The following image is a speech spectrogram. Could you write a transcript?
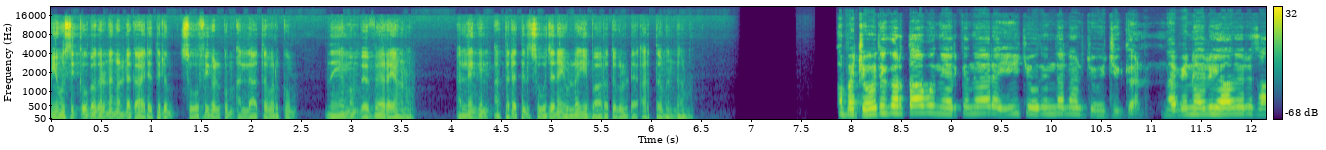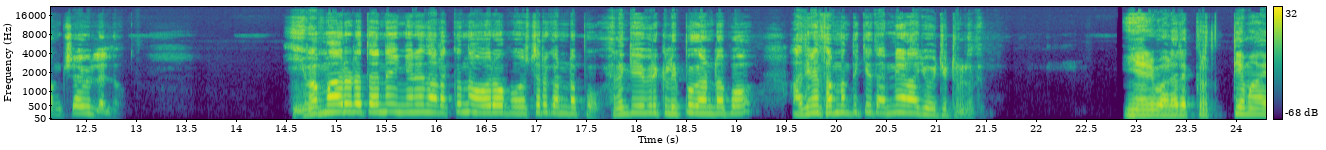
മ്യൂസിക് ഉപകരണങ്ങളുടെ കാര്യത്തിലും സൂഫികൾക്കും അല്ലാത്തവർക്കും നിയമം വെവ്വേറെയാണോ? അല്ലെങ്കിൽ അത്തരത്തിൽ സൂചനയുള്ള ഇബാറത്തുകളുടെ അർത്ഥമെന്താണ്? അപ്പൊ ചോദ്യകർത്താവ് നേർക്ക് നേരെ ഈ ചോദ്യം തന്നെയാണ് ചോദിച്ചിരിക്കുകയാണ്. എന്നാ പിന്നെ അതിൽ യാതൊരു സംശയമില്ലല്ലോ ഇവന്മാരുടെ തന്നെ ഇങ്ങനെ നടക്കുന്ന ഓരോ പോസ്റ്റർ കണ്ടപ്പോൾ അല്ലെങ്കിൽ ഇവർ ക്ലിപ്പ് കണ്ടപ്പോൾ അതിനെ സംബന്ധിച്ച് തന്നെയാണ് ആ ചോദിച്ചിട്ടുള്ളത്. ഇങ്ങനെ വളരെ കൃത്യമായ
